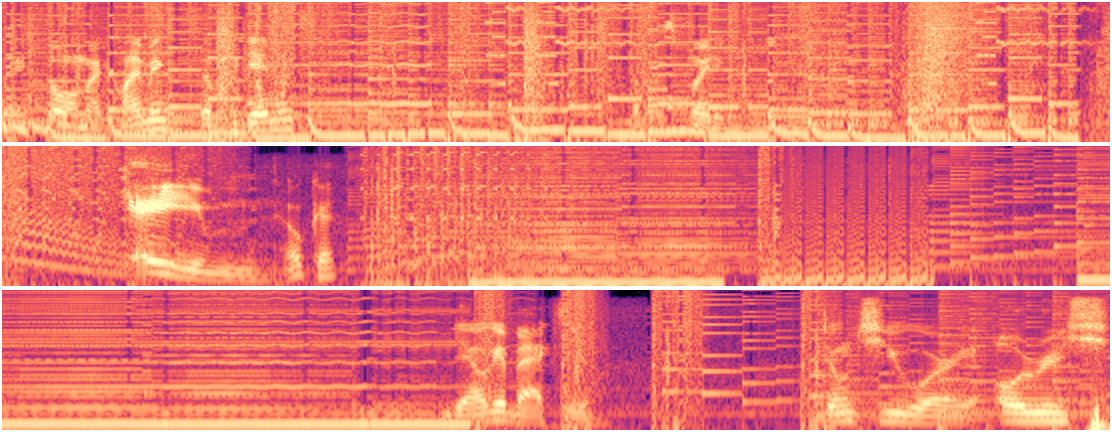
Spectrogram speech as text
Wait, oh, am I climbing? Is that what the game is? Oh, I was fighting. Game! Okay. Yeah, I'll get back to you. Don't you worry, Orish.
